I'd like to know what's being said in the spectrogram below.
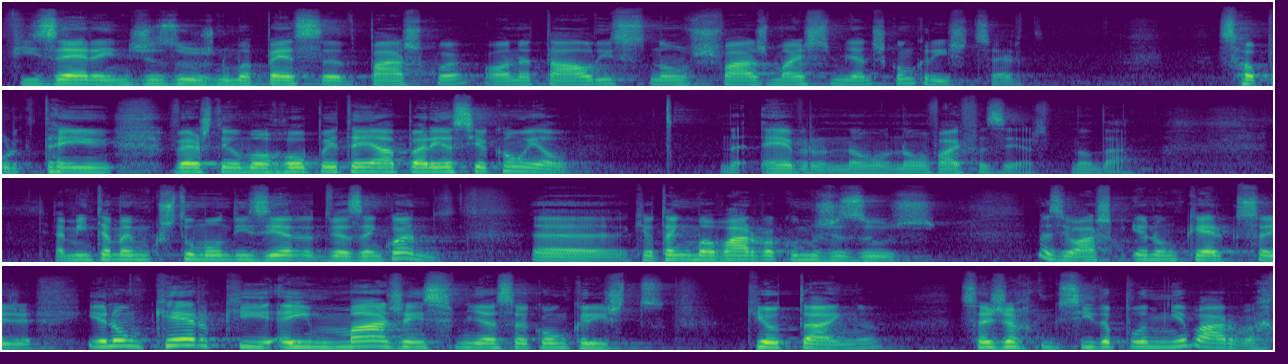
fizerem de Jesus numa peça de Páscoa ou Natal, isso não vos faz mais semelhantes com Cristo, certo? Só porque têm, vestem uma roupa e têm a aparência com Ele. Ebro não, não vai fazer, não dá. A mim também me costumam dizer, de vez em quando, uh, que eu tenho uma barba como Jesus. Mas eu acho que eu não quero que seja. Eu não quero que a imagem e semelhança com Cristo que eu tenho seja reconhecida pela minha barba.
